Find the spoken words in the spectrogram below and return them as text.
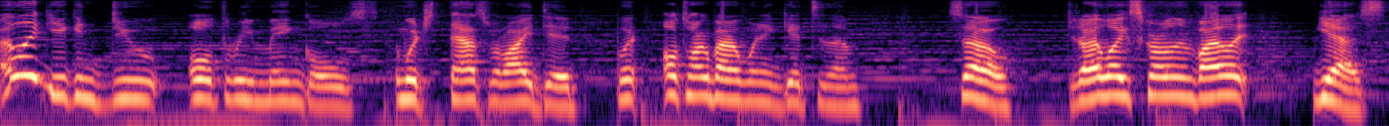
I like you can do all three main goals, in which that's what I did, but I'll talk about it when I get to them. So, did I like Scarlet and Violet? Yes.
